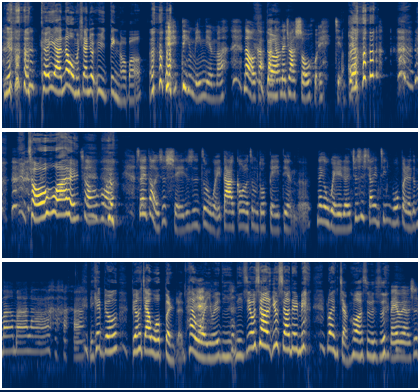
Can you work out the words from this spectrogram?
可以啊，那我们现在就预定好不好？预定明年吗？那我刚把刚刚那句话收回，剪掉。超坏，超坏。所以到底是谁，就是这么伟大，勾了这么多杯垫呢？那个伟人就是小眼睛我本人的妈妈啦，哈哈哈。你可以不用不用加我本人，害我以为你 你又是要又是要那边 乱讲话，是不是？没有没有，是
